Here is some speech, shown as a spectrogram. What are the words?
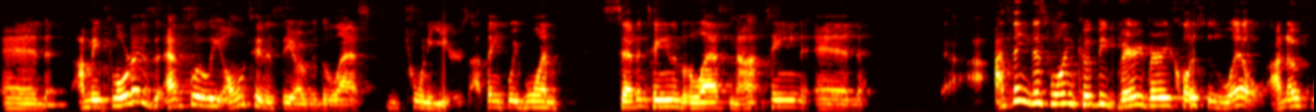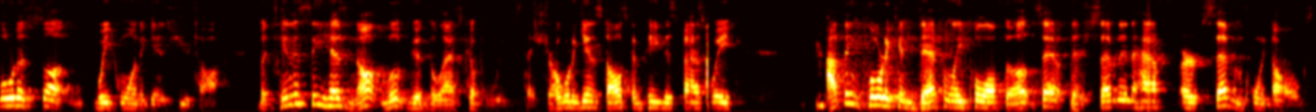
And I mean, Florida is absolutely on Tennessee over the last 20 years. I think we've won 17 of the last 19. And I think this one could be very, very close as well. I know Florida sucked week one against Utah, but Tennessee has not looked good the last couple weeks. They struggled against Austin Peay this past week. I think Florida can definitely pull off the upset. They're seven and a half or seven point dogs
